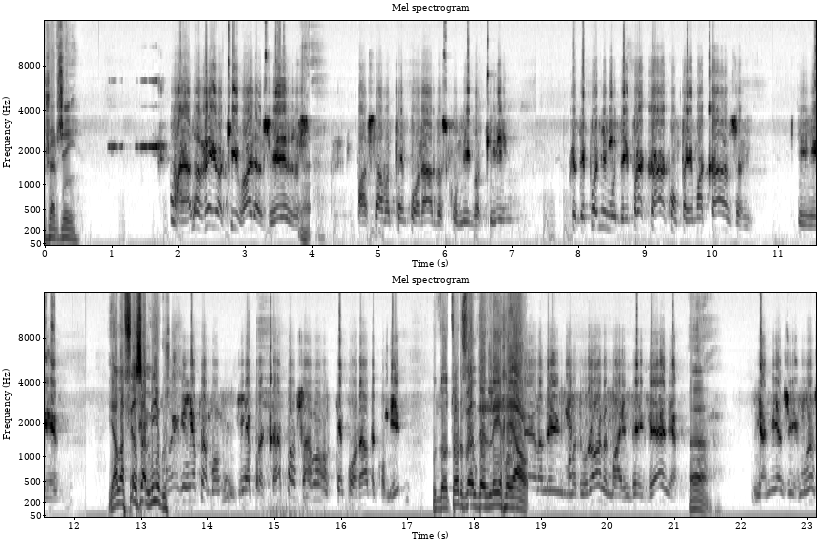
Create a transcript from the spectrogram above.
Jardim? Ah, ela veio aqui várias vezes, é. passava temporadas comigo aqui. Porque depois me mudei para cá, comprei uma casa e e ela fez amigos. Mãe vinha para vinha para cá, passava uma temporada comigo. O doutor Vanderlei Real. Ela era meio madurona, mas meio velha. Ah. E as minhas irmãs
